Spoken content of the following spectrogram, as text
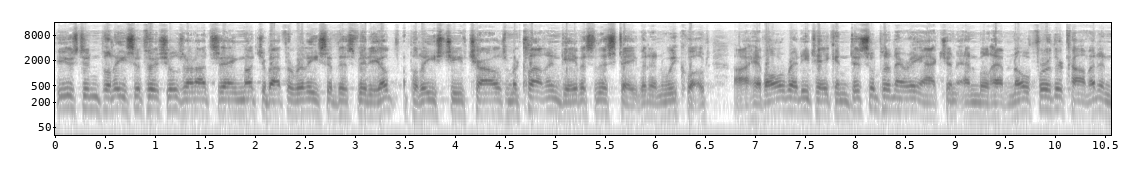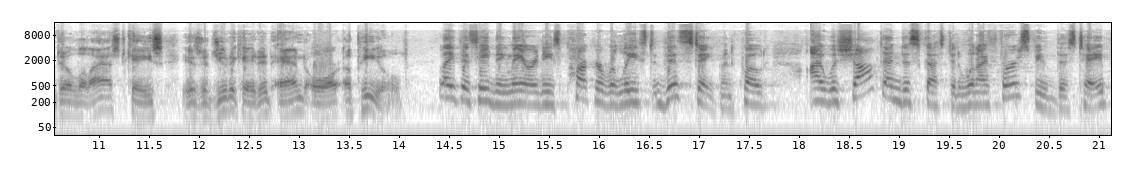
Houston police officials are not saying much about the release of this video. Police Chief Charles McClelland gave us this statement, and we quote, I have already taken disciplinary action and will have no further comment until the last case is adjudicated and or appealed. Late this evening, Mayor Annise Parker released this statement, quote, I was shocked and disgusted when I first viewed this tape.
